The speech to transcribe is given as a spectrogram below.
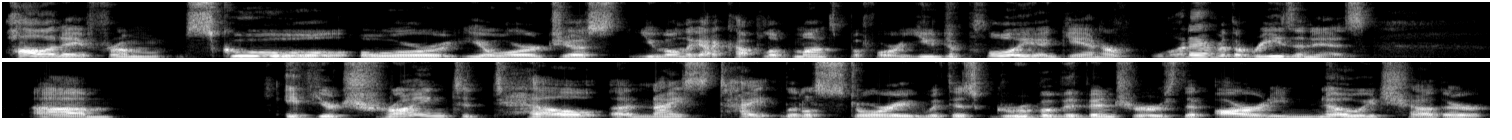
holiday from school or you're just you've only got a couple of months before you deploy again or whatever the reason is um, if you're trying to tell a nice, tight little story with this group of adventurers that already know each other,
